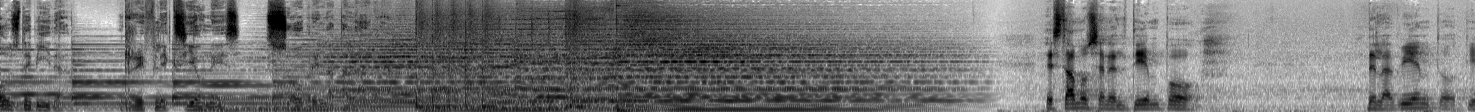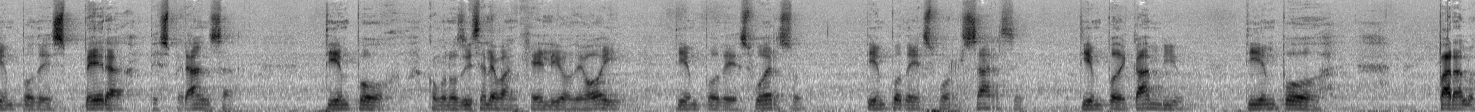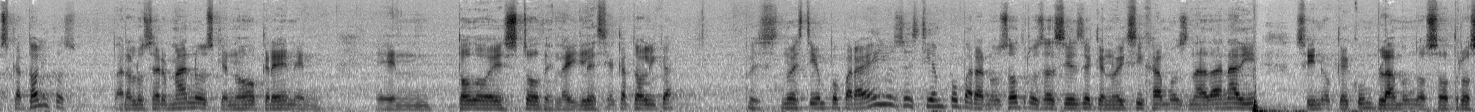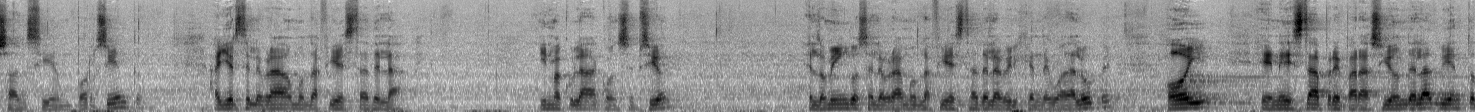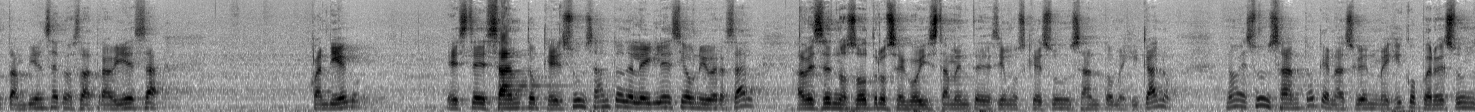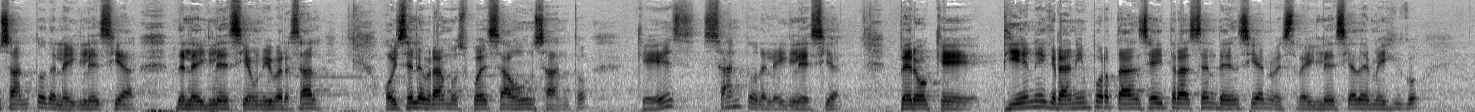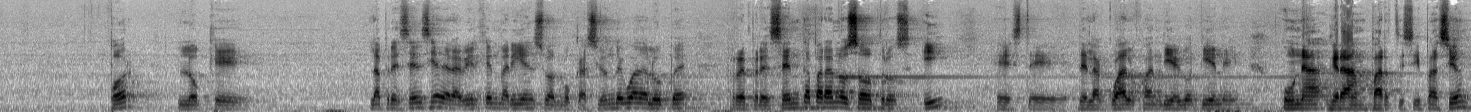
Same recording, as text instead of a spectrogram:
Voz de vida. Reflexiones sobre la palabra. Estamos en el tiempo del adviento, tiempo de espera, de esperanza, tiempo, como nos dice el Evangelio de hoy, tiempo de esfuerzo, tiempo de esforzarse, tiempo de cambio, tiempo para los católicos, para los hermanos que no creen en, en todo esto de la Iglesia Católica, pues no es tiempo para ellos, es tiempo para nosotros, así es de que no exijamos nada a nadie, sino que cumplamos nosotros al 100%. Ayer celebrábamos la fiesta de la Inmaculada Concepción, el domingo celebramos la fiesta de la Virgen de Guadalupe, hoy en esta preparación del Adviento también se nos atraviesa Juan Diego, este santo que es un santo de la Iglesia Universal, a veces nosotros egoístamente decimos que es un santo mexicano. No, es un santo que nació en México, pero es un santo de la Iglesia de la Iglesia Universal. Hoy celebramos pues a un santo que es santo de la Iglesia, pero que tiene gran importancia y trascendencia en nuestra Iglesia de México por lo que la presencia de la Virgen María en su advocación de Guadalupe representa para nosotros y este, de la cual Juan Diego tiene una gran participación.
